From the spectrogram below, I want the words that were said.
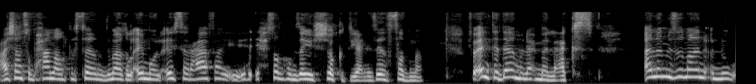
عشان سبحان الله فستان الدماغ الأيمن والأيسر عافى يحصل لهم زي الشوك يعني زي الصدمة. فأنت دائما اعمل العكس. أنا من زمان إنه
